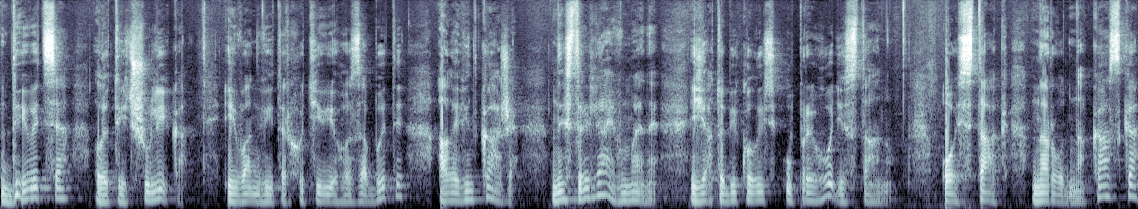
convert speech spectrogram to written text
Дивиться, летить шуліка. Іван Вітер хотів його забити, але він каже: Не стріляй в мене, я тобі колись у пригоді стану. Ось так народна казка,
